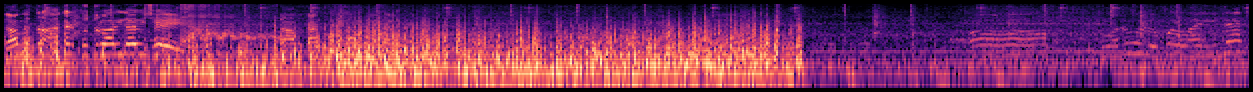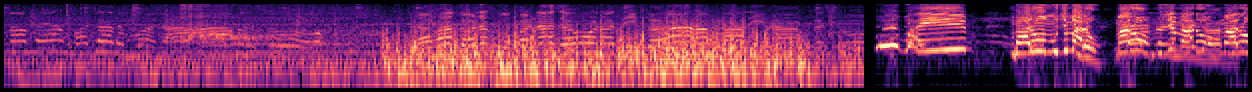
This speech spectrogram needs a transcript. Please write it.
જો મિત્રો, આગળ કૂતરો આવી ગયું છે. मारो मुझे मारो मारो मुझे मारो मारो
